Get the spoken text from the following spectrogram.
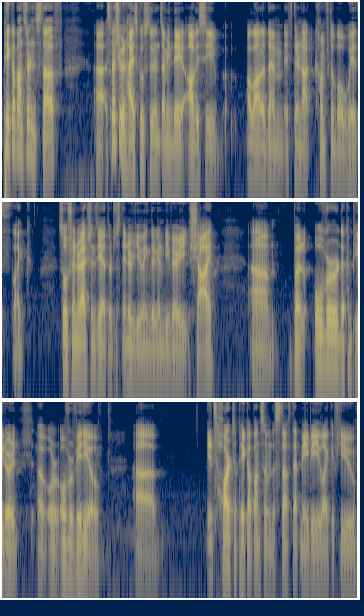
pick up on certain stuff. Uh, especially with high school students, I mean, they obviously a lot of them, if they're not comfortable with like social interactions yet, they're just interviewing, they're going to be very shy. Um, but over the computer uh, or over video, uh, it's hard to pick up on some of the stuff that maybe like if you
